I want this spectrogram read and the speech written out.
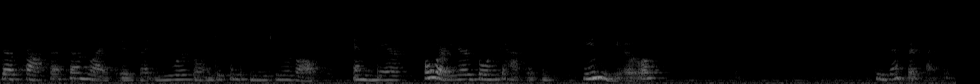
the process of life is that you are going to continue to evolve and therefore you're going to have to continue these exercises.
